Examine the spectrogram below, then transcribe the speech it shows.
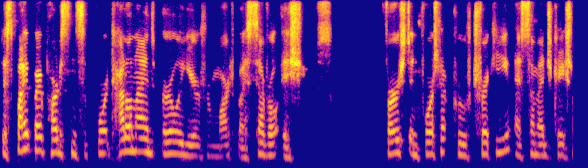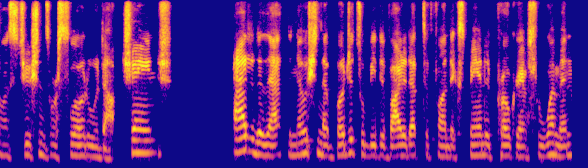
Despite bipartisan support, Title IX's early years were marked by several issues. First, enforcement proved tricky as some educational institutions were slow to adopt change. Added to that, the notion that budgets would be divided up to fund expanded programs for women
